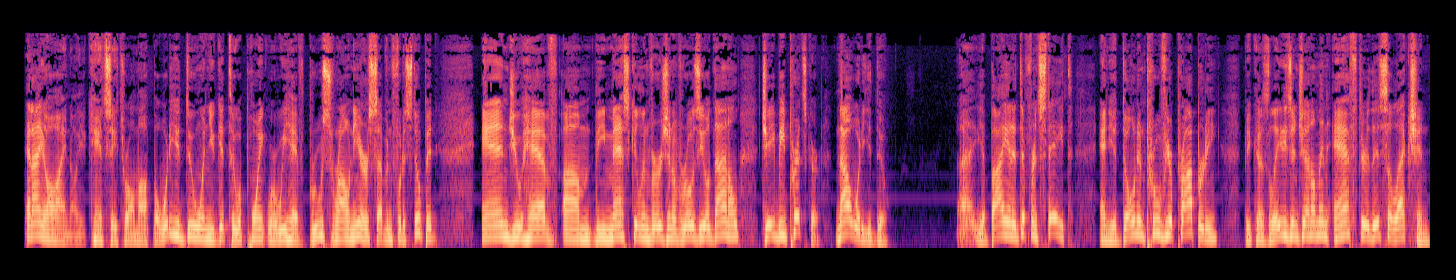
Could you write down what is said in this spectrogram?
And I know, I know, you can't say throw him out, but what do you do when you get to a point where we have Bruce Rauner, seven foot of stupid, and you have um, the masculine version of Rosie O'Donnell, J.B. Pritzker? Now what do you do? Uh, you buy in a different state and you don't improve your property because, ladies and gentlemen, after this election,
